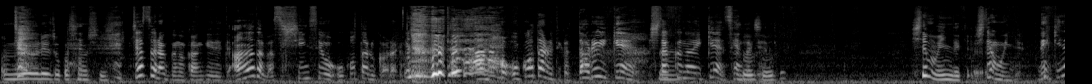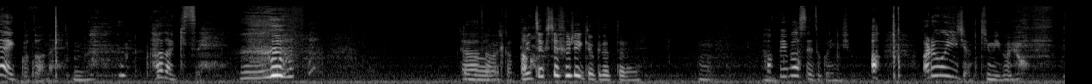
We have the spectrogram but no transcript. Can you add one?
あメロディーとか楽し。ジャスラックの関係でってあなたが申請を怠るからよ。あの怠るっていうかだるいけんしたくないけんせんだけ。そうそうそう。してもいいんだけど。してもいいんだよ。できないことはない。うん。ただきついあー楽しかった。めちゃくちゃ古い曲だったらね。ハッピーバースデーとかいいんでしょああれはいいじゃん君がよ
